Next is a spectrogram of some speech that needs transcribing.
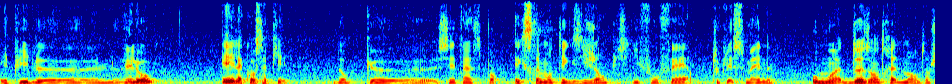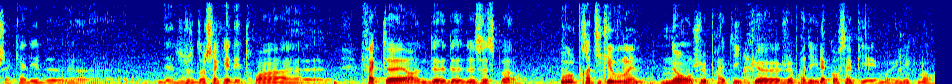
et puis le, vélo et la course à pied. Donc c'est un sport extrêmement exigeant puisqu'il faut faire toutes les semaines au moins deux entraînements dans chacun des deux, dans chacun des trois facteurs de ce sport. Vous pratiquez vous-même? Non, je pratique, euh, je pratique la course à pied, moi, uniquement.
